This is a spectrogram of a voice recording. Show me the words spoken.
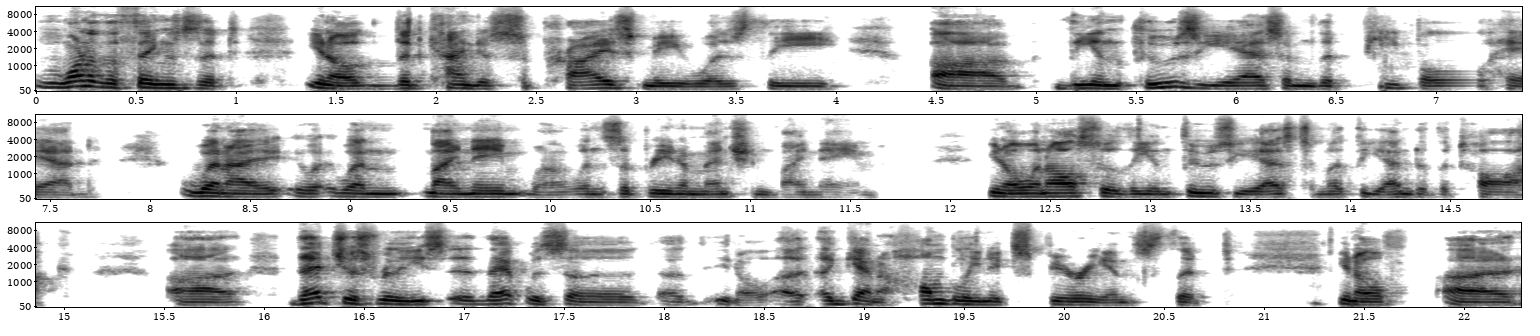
one of the things that you know that kind of surprised me was the uh, the enthusiasm that people had when I when my name when Zabrina mentioned my name, you know, and also the enthusiasm at the end of the talk. Uh, that just really that was a, a you know a, again a humbling experience that you know uh,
